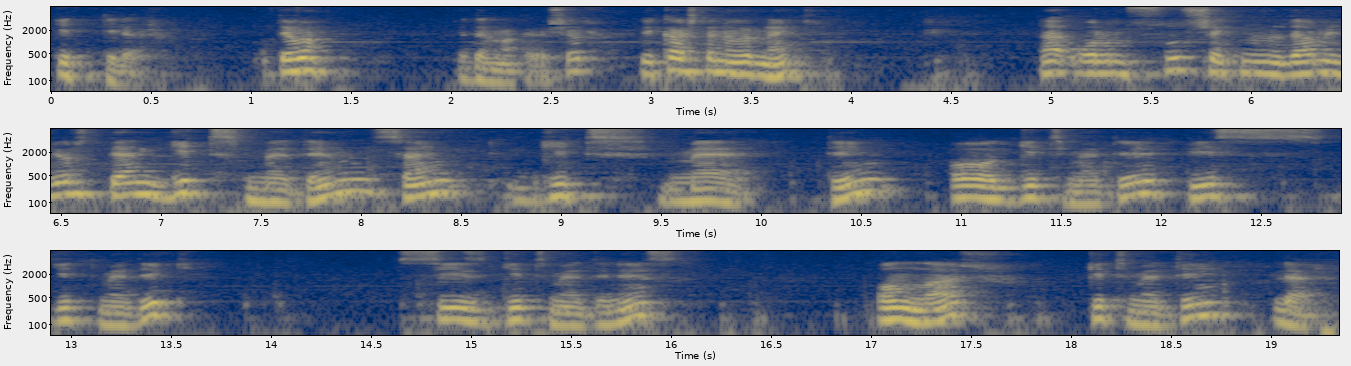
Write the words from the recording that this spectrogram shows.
gittiler. Devam edelim arkadaşlar. Birkaç tane örnek. Ha, olumsuz şeklinde devam ediyoruz. Ben gitmedim. Sen gitmedin. O gitmedi. Biz gitmedik. Siz gitmediniz. Onlar gitmediler.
